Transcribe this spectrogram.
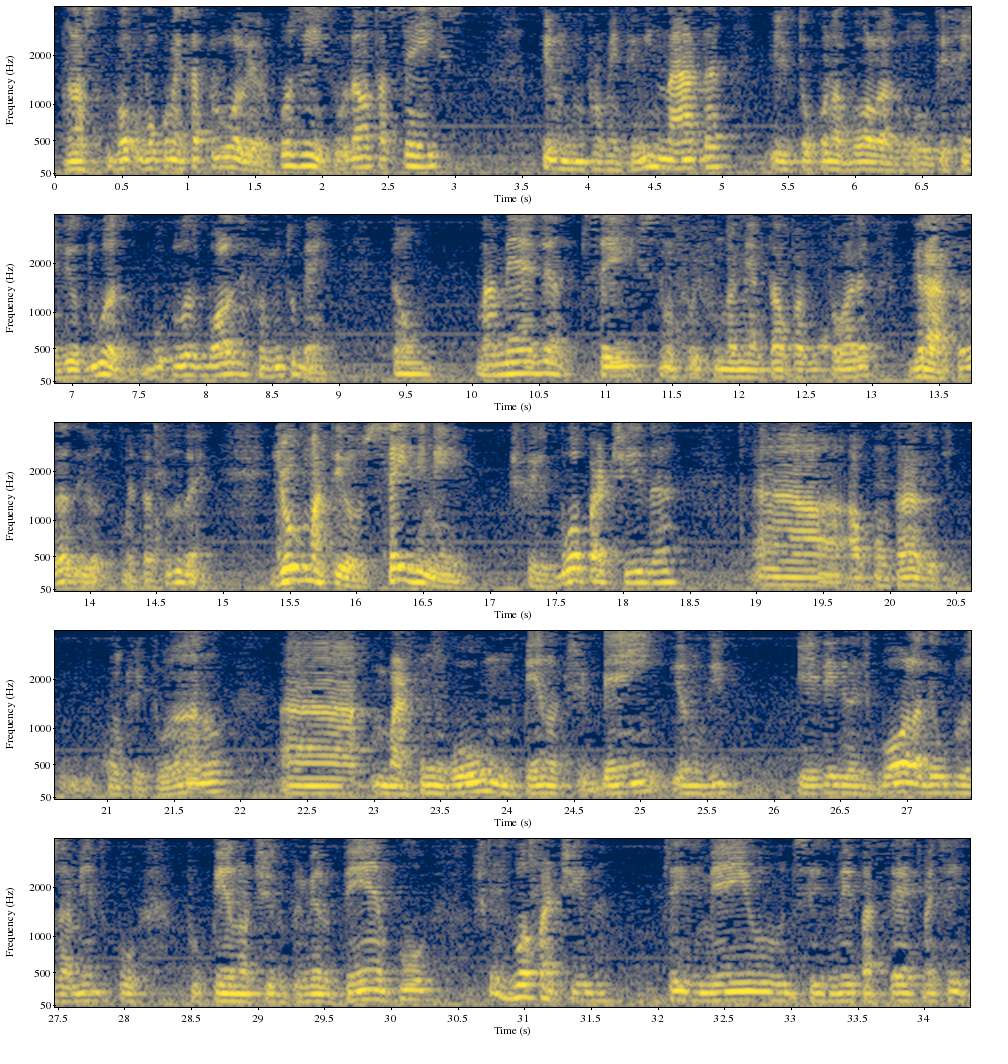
nós, vou, vou, começar pelo goleiro. Kozlinski, vou dar nota 6, porque não comprometeu em nada. Ele tocou na bola, ou defendeu duas, duas bolas e foi muito bem. Então, na média, 6, não foi fundamental para a vitória, graças a Deus, mas está tudo bem. Diogo Matheus, 6,5. Acho que fez boa partida, ah, ao contrário do que contra o Ituano. Ah, marcou um gol, um pênalti bem. Eu não vi perder grande bola, deu um cruzamento para o pênalti do primeiro tempo. Acho que fez boa partida. 6,5, de 6,5 para 7, mas fez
